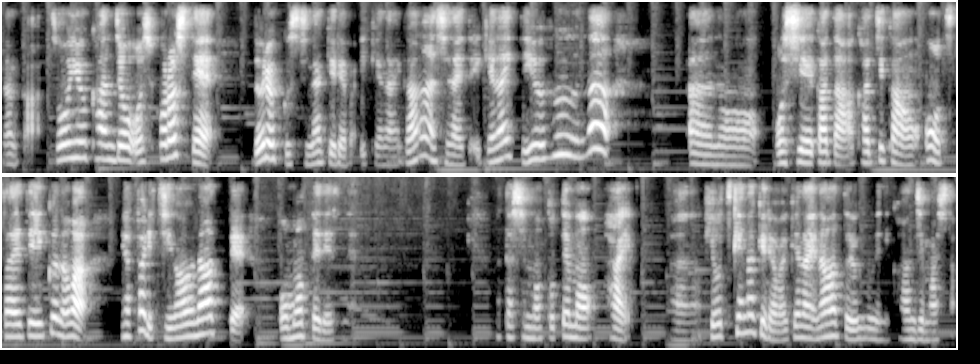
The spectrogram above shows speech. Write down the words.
なんかそういう感情を押し殺して努力しなければいけない、我慢しないといけないっていう風なあの、教え方、価値観を伝えていくのは、やっぱり違うなって思ってですね。私もとても、はい、あの気をつけなければいけないなというふうに感じました。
